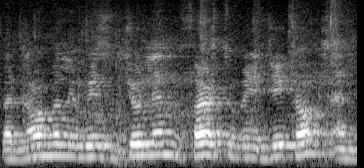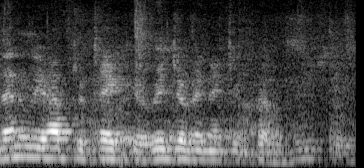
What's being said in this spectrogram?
But normally with Chulen, first we detox and then we have to take rejuvenating pills.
